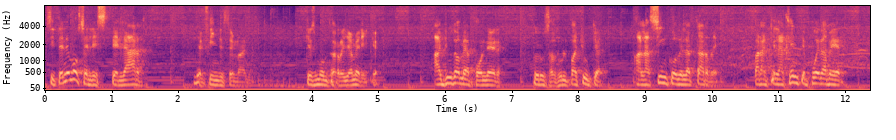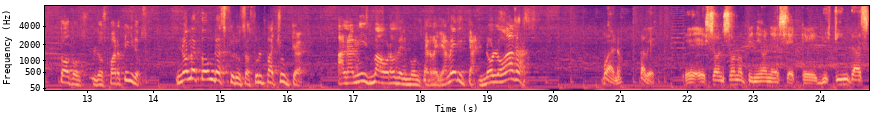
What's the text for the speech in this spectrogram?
si tenemos el estelar del fin de semana, que es Monterrey América, ayúdame a poner Cruz Azul Pachuca a las 5 de la tarde para que la gente pueda ver todos los partidos. No me pongas Cruz Azul Pachuca a la misma hora del Monterrey América, no lo hagas. Bueno, está bien. Eh, son, son opiniones este, distintas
